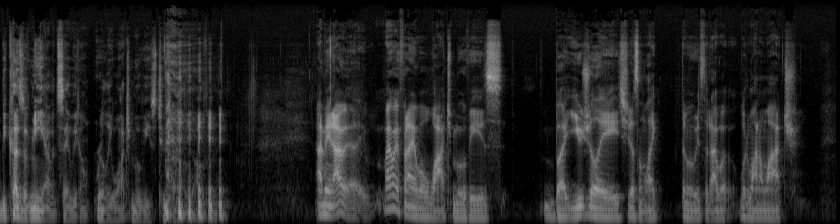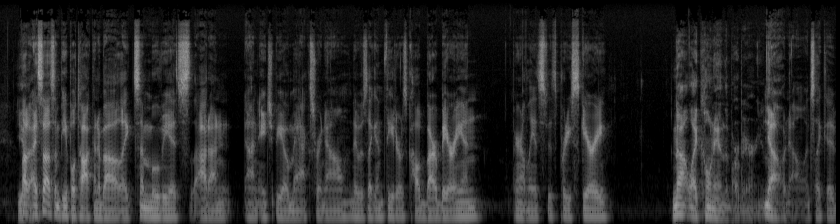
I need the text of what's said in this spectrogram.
because of me, I would say we don't really watch movies too terribly often. I mean, I uh, my wife and I will watch movies, but usually she doesn't like the movies that I w- would want to watch. Yeah. I saw some people talking about like some movie it's out on on HBO Max right now. It was like in theaters called Barbarian. Apparently, it's it's pretty scary. Not like Conan the Barbarian. No, no, it's like a.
